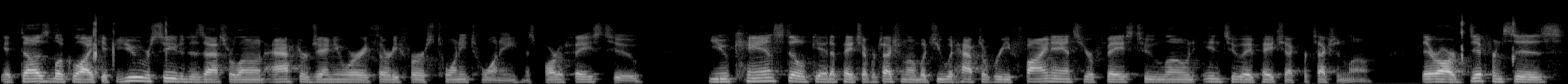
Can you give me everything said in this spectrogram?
it does look like if you received a disaster loan after January 31st, 2020, as part of phase two, you can still get a paycheck protection loan, but you would have to refinance your phase two loan into a paycheck protection loan. There are differences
